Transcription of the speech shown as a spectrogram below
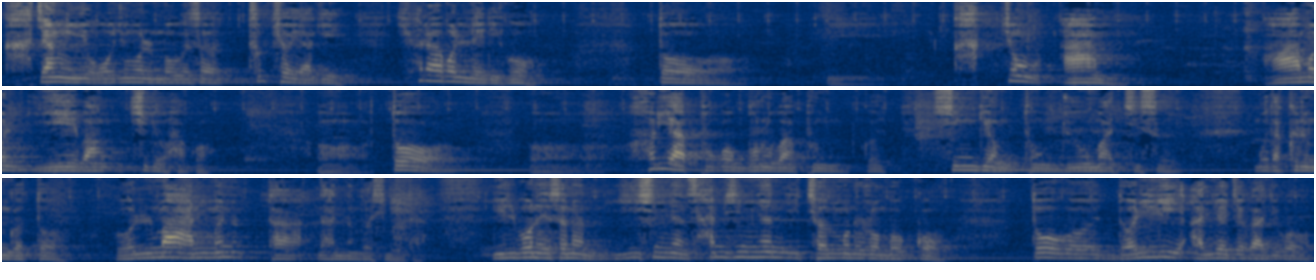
가장 이 오줌을 먹어서 특효약이 혈압을 내리고 또 각종 암, 암을 예방 치료하고 어, 또 어, 허리 아프고 무릎 아픈 그 신경통, 류마티스 뭐다 그런 것도 얼마 아니면 다 낫는 것입니다. 일본에서는 20년, 30년 이 전문으로 먹고 또 그 널리 알려져 가지고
